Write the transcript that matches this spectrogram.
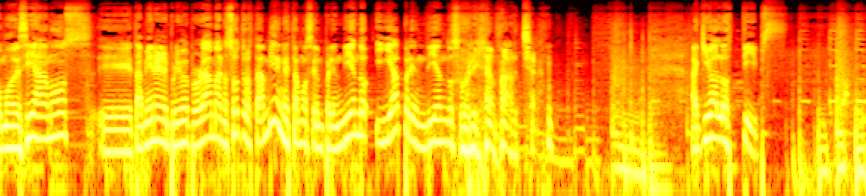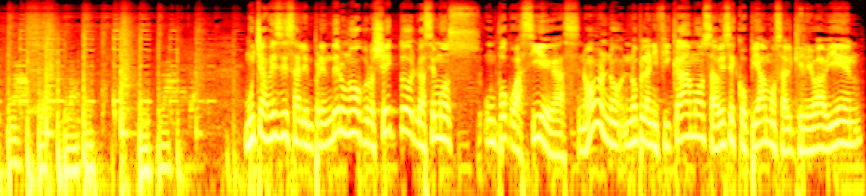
Como decíamos eh, también en el primer programa, nosotros también estamos emprendiendo y aprendiendo sobre la marcha. Aquí van los tips. Muchas veces al emprender un nuevo proyecto lo hacemos un poco a ciegas, ¿no? No, planificamos, a veces copiamos al que le va bien,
